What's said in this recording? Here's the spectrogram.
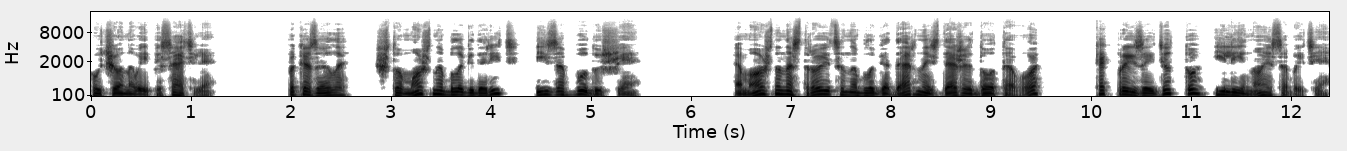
ученого и писателя, показало, что можно благодарить и за будущее. Можно настроиться на благодарность даже до того, как произойдет то или иное событие.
